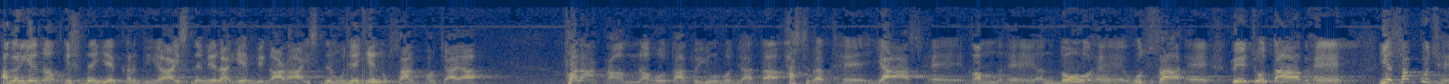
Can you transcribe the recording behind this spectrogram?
اگر یہ نہ، اس نے یہ کر دیا، اس نے میرا یہ بگاڑا، اس نے مجھے یہ نقصان پہنچایا۔ فلاں کام نہ ہوتا تو یوں ہو جاتا۔ حسرت ہے، یاس ہے، غم ہے اندو ہے، غصہ ہے، پیچ و تاب ہے۔ یہ سب کچھ ہے۔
